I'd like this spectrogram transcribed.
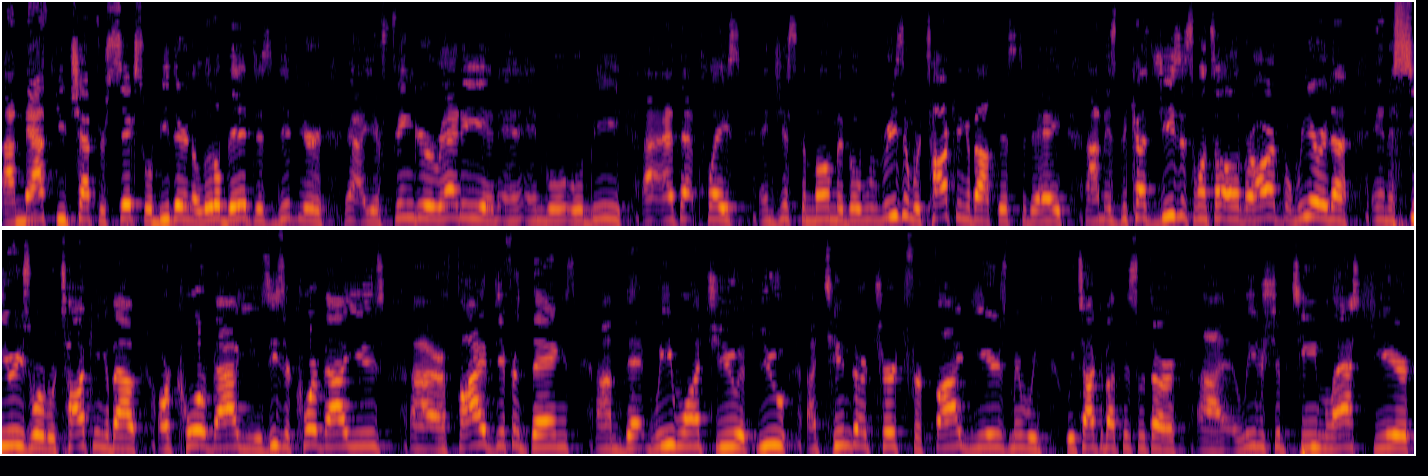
uh, Matthew chapter 6. We'll be there in a little bit. Just get your, uh, your finger ready, and, and, and we'll, we'll be uh, at that place in just a moment. But the reason we're talking about this today um, is because Jesus wants all of our heart, but we are in a, in a series where we're talking about our core values. These are core values, uh, are five different things um, that we want you, if you attend our church for five years, remember we, we talked about this with our uh, leadership team last year.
